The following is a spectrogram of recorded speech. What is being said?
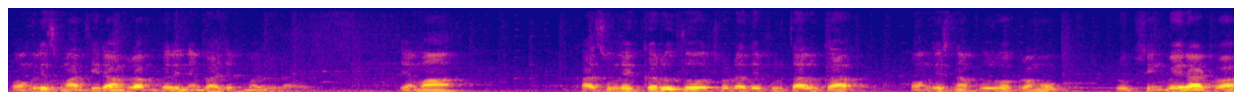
કોંગ્રેસમાંથી રામ રામ કરીને ભાજપમાં જોડાયા. જેમાં ખાસ ઉલ્લેખ કરું તો છોટાઉદેપુર તાલુકા કોંગ્રેસના પૂર્વ પ્રમુખ રૂપસિંહભાઈ રાઠવા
